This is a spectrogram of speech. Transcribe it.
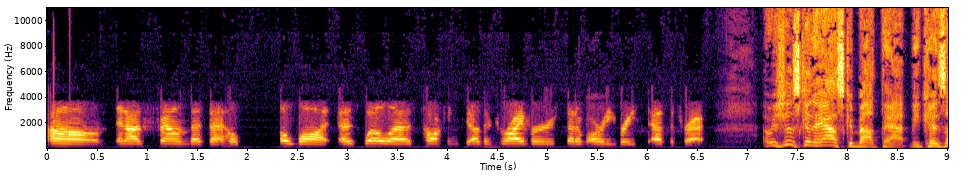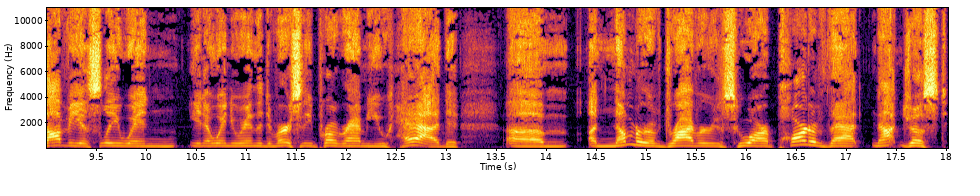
Um, and I've found that that helps a lot, as well as talking to other drivers that have already raced at the track. I was just going to ask about that because obviously, when you know when you were in the diversity program, you had um, a number of drivers who are part of that, not just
